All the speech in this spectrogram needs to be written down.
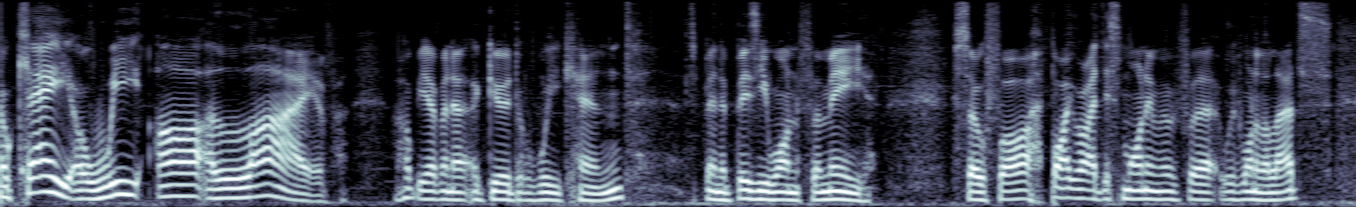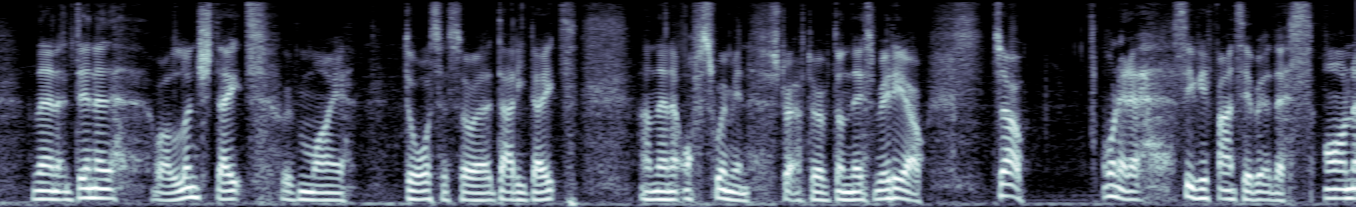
Okay, we are alive. I hope you're having a, good weekend. It's been a busy one for me so far. Bike ride this morning with uh, with one of the lads, and then a dinner, well, lunch date with my daughter, so a daddy date, and then off swimming straight after I've done this video. So, I wanted to see if you fancy a bit of this. On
